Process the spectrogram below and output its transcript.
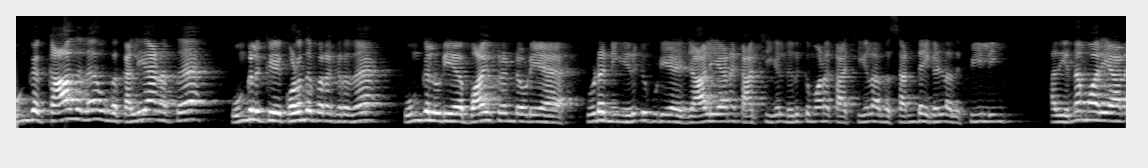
உங்கள் காதலை உங்கள் கல்யாணத்தை உங்களுக்கு குழந்தை பிறக்கிறத உங்களுடைய பாய் ஃப்ரெண்டோடைய உடன் நீங்கள் இருக்கக்கூடிய ஜாலியான காட்சிகள் நெருக்கமான காட்சிகள் அந்த சண்டைகள் அது ஃபீலிங்ஸ் அது என்ன மாதிரியான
